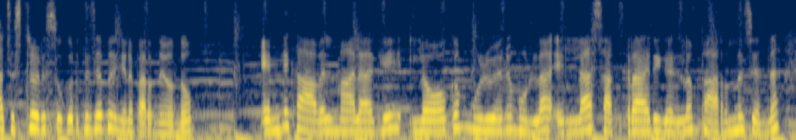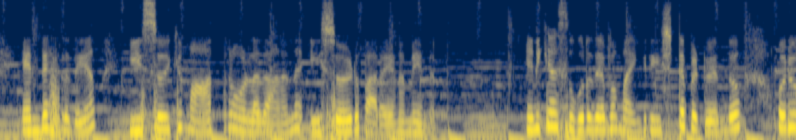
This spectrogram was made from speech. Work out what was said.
ആ സിസ്റ്റർ ഒരു സുഹൃത്ത് ജപം ഇങ്ങനെ പറഞ്ഞു തന്നു. എന്റെ കാവൽമാലാകെ ലോകം മുഴുവനുമുള്ള എല്ലാ സക്രാരികളിലും പറന്നു ചെന്ന് എന്റെ ഹൃദയം ഈശോയ്ക്ക് മാത്രമുള്ളതാണെന്ന് ഈശോയോട് പറയണമേ എന്ന് എനിക്ക് ആ സുഹൃദേവം ഭയങ്കര ഇഷ്ടപ്പെട്ടു. എന്തോ ഒരു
